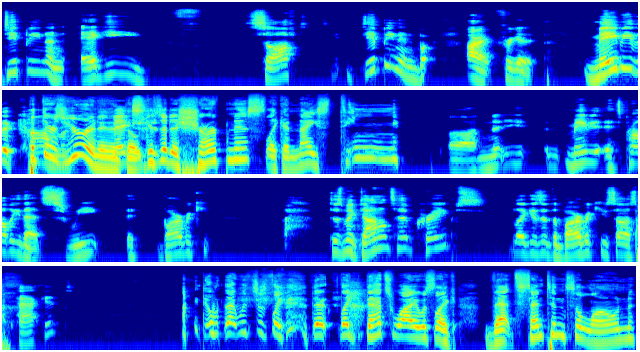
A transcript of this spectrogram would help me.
dipping an eggy, soft, dipping in. bu- All right, forget it. Maybe the But there's urine in it though. It gives it a sharpness, like a nice ting. Uh, maybe it's probably that sweet uh, barbecue. Does McDonald's have crepes? Like, is it the barbecue sauce packet? I don't. That was just like that. Like that's why I was like that sentence alone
